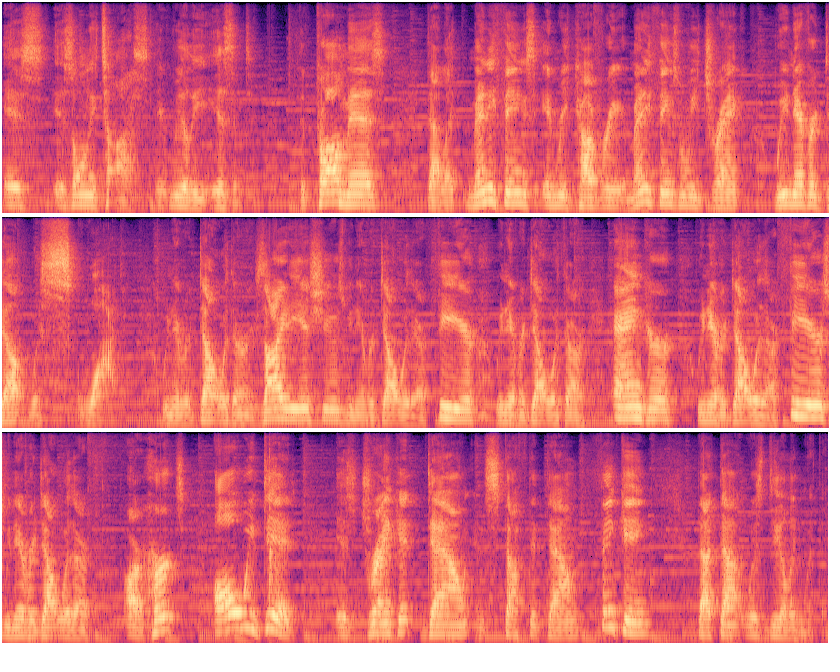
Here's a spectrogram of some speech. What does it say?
is is only to us. It really isn't. The problem is that like many things in recovery or many things when we drank, we never dealt with squat. We never dealt with our anxiety issues. We never dealt with our fear. We never dealt with our anger. We never dealt with our fears. We never dealt with our, our hurts. All we did is drank it down and stuffed it down thinking that that was dealing with it.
